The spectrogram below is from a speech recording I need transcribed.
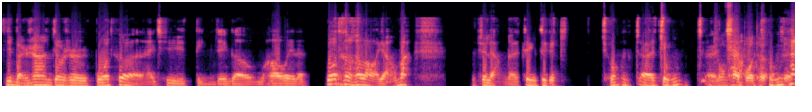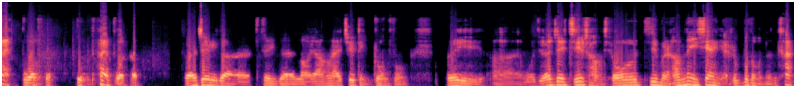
基本上就是波特来去顶这个五号位的波特和老杨吧，这两个这这个琼呃琼呃琼泰波特琼泰波特琼泰波特。和这个这个老杨来去顶中锋，所以呃，我觉得这几场球基本上内线也是不怎么能看。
